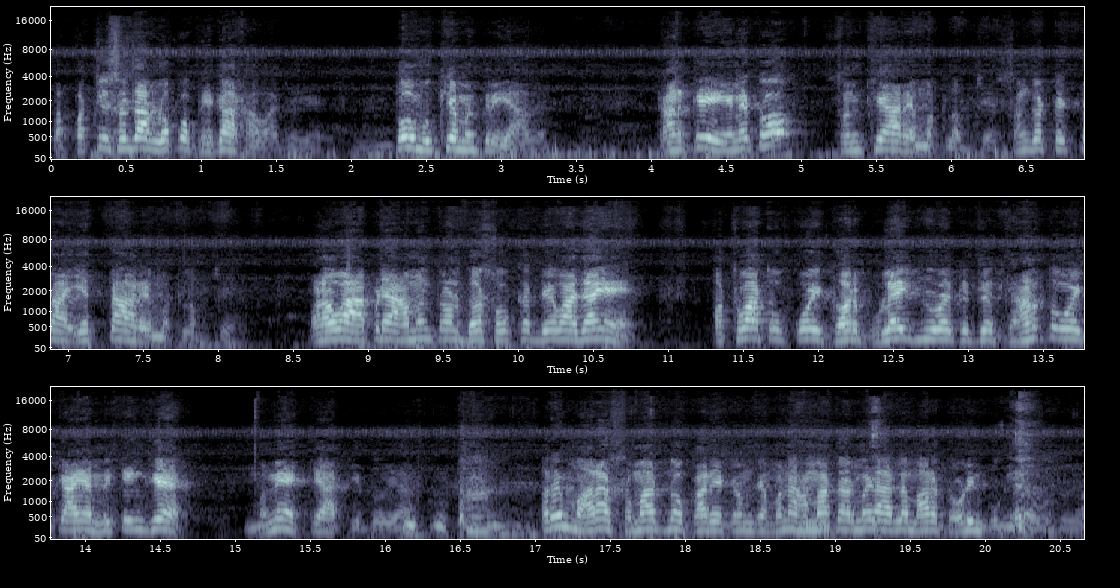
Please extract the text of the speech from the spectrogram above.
તો પચીસ હજાર લોકો ભેગા થવા જોઈએ. તો મુખ્યમંત્રી આવે. કારણ કે એને તો સંખ્યા હારે મતલબ છે. સંગઠિતતા એકતા હારે મતલબ છે. પણ હવે આપણે આમંત્રણ દસ વખત દેવા જઈએ, અથવા તો કોઈ ઘર ભૂલાઈ ગયું હોય કે જે જાણતો હોય કે અહીંયા મિટિંગ છે, મને ક્યાં કીધું યાર? અરે મારા સમાજનો કાર્યક્રમ છે. મને સમાચાર મળ્યા એટલે મારે જોડીને પૂગી જવું જોઈએ.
